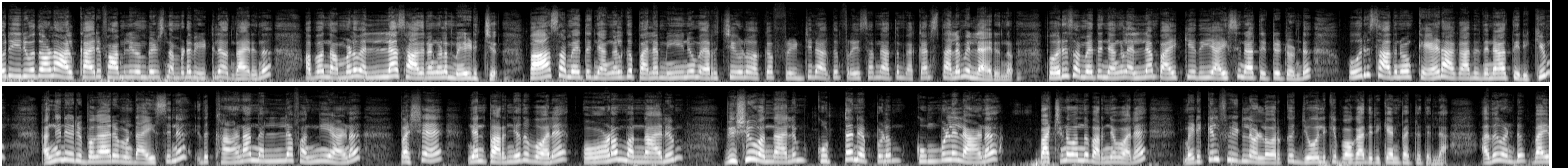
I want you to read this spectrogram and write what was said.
ഒരു ഇരുപതോളം ആൾക്കാർ ഫാമിലി മെമ്പേഴ്സ് നമ്മുടെ വീട്ടിൽ ഉണ്ടായിരുന്നു. അപ്പോൾ നമ്മളും എല്ലാ സാധനങ്ങളും മേടിച്ചു. അപ്പോൾ ആ സമയത്ത് ഞങ്ങൾക്ക് പല മീനും ഇറച്ചികളും ഒക്കെ ഫ്രിഡ്ജിനകത്തും ഫ്രീസറിനകത്തും വെക്കാൻ സ്ഥലമില്ലായിരുന്നു. അപ്പോൾ ഒരു സമയത്ത് ഞങ്ങളെല്ലാം പാക്ക് ചെയ്ത് ഈ ഐസിനകത്ത് ഇട്ടിട്ടുണ്ട്. ഒരു സാധനവും കേടാകാതെ ഇതിനകത്തിരിക്കും. അങ്ങനെ ഒരു ഉപകാരമുണ്ട് ഐസിന്. ഇത് കാണാൻ നല്ല ഭംഗിയാണ്. പക്ഷേ ഞാൻ പറഞ്ഞതുപോലെ ഓണം വന്നാലും വിഷു വന്നാലും കുട്ടൻ എപ്പോഴും കുമ്പിളിലാണ് ഭക്ഷണമെന്ന് പറഞ്ഞ പോലെ മെഡിക്കൽ ഫീൽഡിലുള്ളവർക്ക് ജോലിക്ക് പോകാതിരിക്കാൻ പറ്റത്തില്ല. അതുകൊണ്ട് ബൈ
